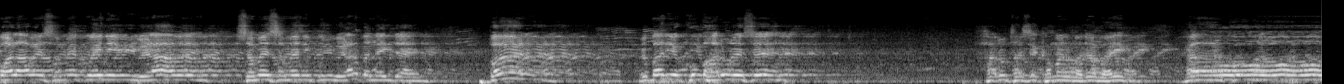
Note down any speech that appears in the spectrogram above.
પળ આવે, સમય કોઈની એવી વેળા આવે, સમય સમયની કોઈ વેળા બનાવી જાય. પણ રબારીએ ખૂબ સારું રહેશે. સારું થશે ખમણ મજા ભાઈ. હા ખૂબ સારું.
